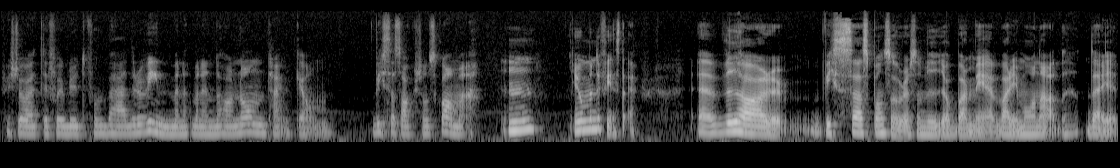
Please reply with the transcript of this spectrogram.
förstår jag att det får bli utifrån väder och vind men att man ändå har någon tanke om vissa saker som ska med. Mm. Jo men det finns det. Eh, vi har vissa sponsorer som vi jobbar med varje månad där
